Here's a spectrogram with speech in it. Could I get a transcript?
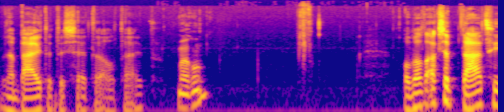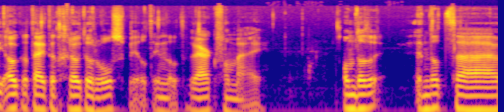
naar buiten te zetten altijd. Waarom? Omdat acceptatie ook altijd een grote rol speelt in dat werk van mij. Omdat, en dat, uh,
